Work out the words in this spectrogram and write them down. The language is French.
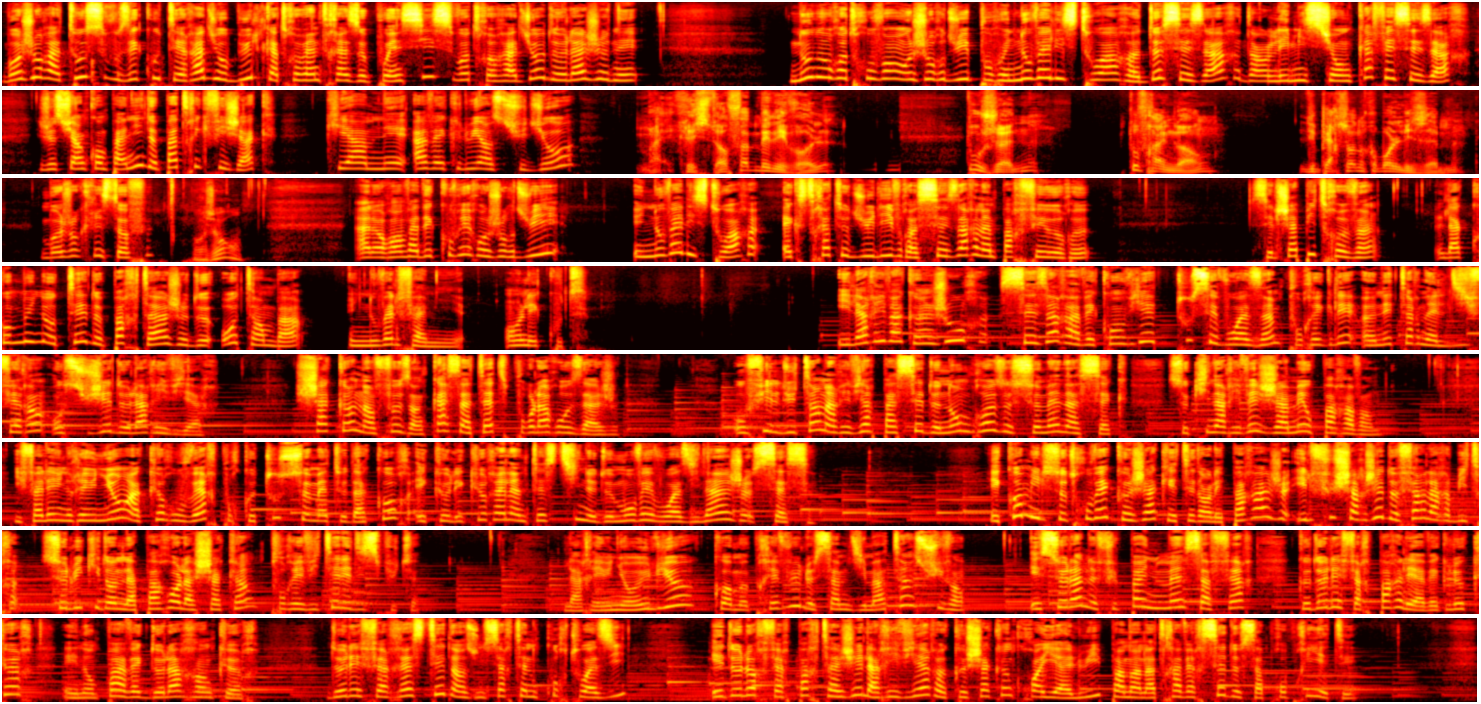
Bonjour à tous, vous écoutez Radio Bulle 93.6, votre radio de la Genée. Nous nous retrouvons aujourd'hui pour une nouvelle histoire de César dans l'émission Café César. Je suis en compagnie de Patrick Fijac, qui a amené avec lui en studio Christophe, un bénévole, tout jeune, tout fringant, des personnes comme on les aime. Bonjour Christophe. Bonjour. Alors on va découvrir aujourd'hui une nouvelle histoire extraite du livre César l'imparfait heureux. C'est le chapitre 20, La communauté de partage de haut en bas, une nouvelle famille. On l'écoute. Il arriva qu'un jour, César avait convié tous ses voisins pour régler un éternel différend au sujet de la rivière, chacun en faisant casse à tête pour l'arrosage. Au fil du temps, la rivière passait de nombreuses semaines à sec, ce qui n'arrivait jamais auparavant. Il fallait une réunion à cœur ouvert pour que tous se mettent d'accord et que les querelles intestines de mauvais voisinage cessent. Et comme il se trouvait que Jacques était dans les parages, il fut chargé de faire l'arbitre, celui qui donne la parole à chacun pour éviter les disputes. La réunion eut lieu, comme prévu, le samedi matin suivant. Et cela ne fut pas une mince affaire que de les faire parler avec le cœur et non pas avec de la rancœur, de les faire rester dans une certaine courtoisie et de leur faire partager la rivière que chacun croyait à lui pendant la traversée de sa propriété.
